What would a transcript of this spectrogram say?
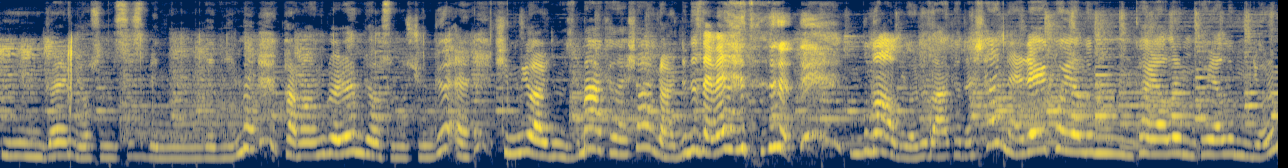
Hmm, göremiyorsunuz siz benim dediğimi. Parmağımı göremiyorsunuz çünkü. E, şimdi gördünüz mü arkadaşlar? Gördünüz evet. Bunu alıyoruz arkadaşlar. Nereye koyalım, koyalım, koyalım diyorum.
